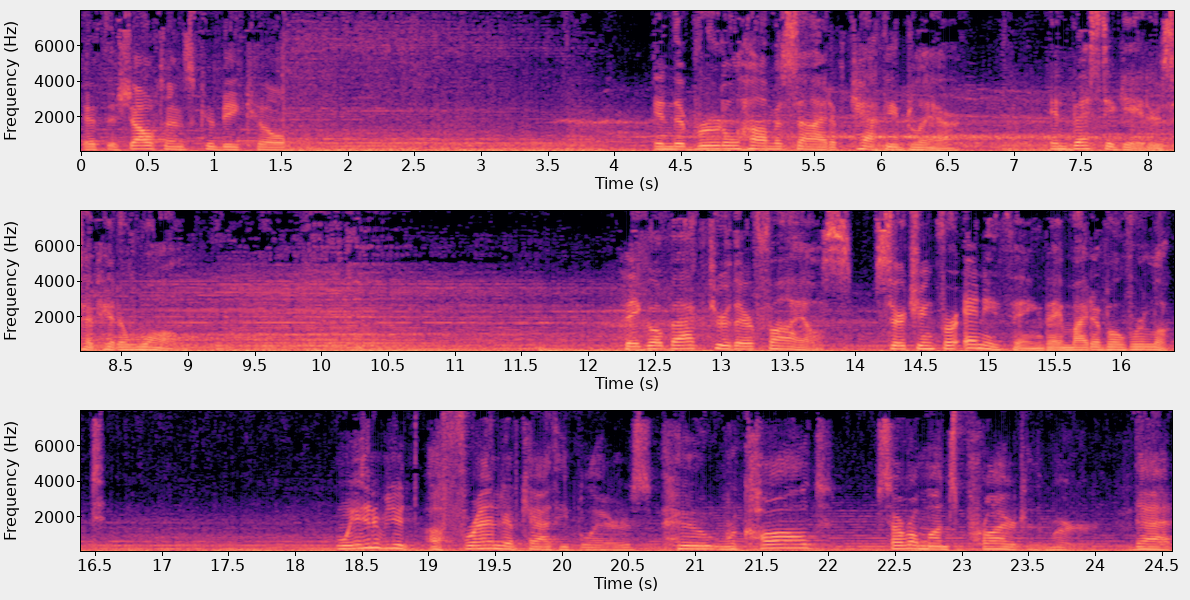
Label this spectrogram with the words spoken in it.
if the Sheltons could be killed. In the brutal homicide of Kathy Blair, investigators have hit a wall. They go back through their files, searching for anything they might have overlooked. We interviewed a friend of Kathy Blair's who recalled several months prior to the murder that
